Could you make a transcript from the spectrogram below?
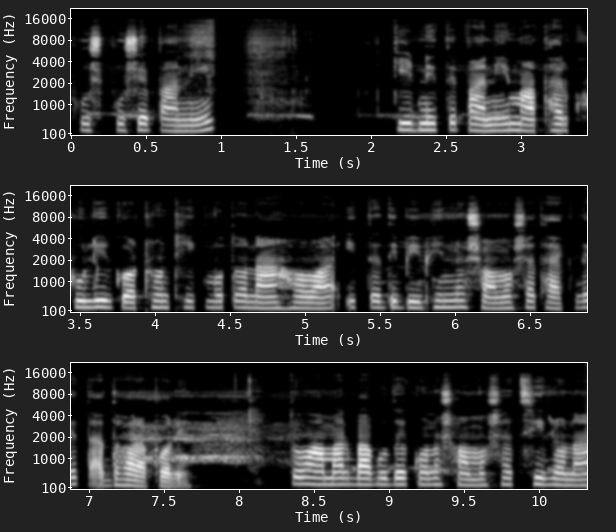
ফুসফুসে পানি, কিডনিতে পানি, মাথার খুলির গঠন ঠিকমতো না হওয়া ইত্যাদি বিভিন্ন সমস্যা থাকলে তা ধরা পড়ে। তো আমার বাবুদের কোনো সমস্যা ছিল না।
